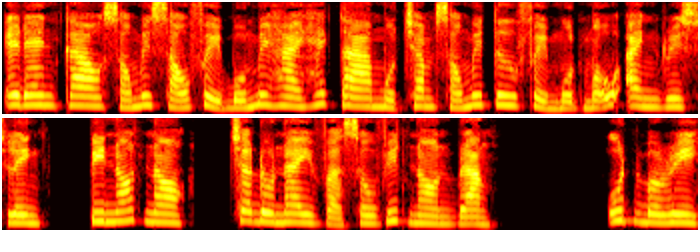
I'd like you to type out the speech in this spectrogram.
Eden cao 66,42 ha 164,1 mẫu Anh Riesling, Pinot Noir, Chardonnay và Sauvignon Blanc. Woodbury,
